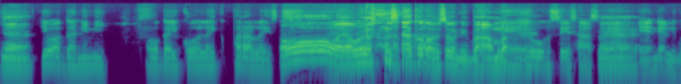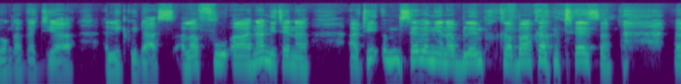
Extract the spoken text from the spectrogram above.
Yeah. yo waga nini waga iko like paralyzed. Oh, ya wewe anakuwaga- sako kabisa unibamba. Sasa alibongaga juu ya alafu uh, nani tena? Ati mseveni ana blame kabaka mtesa.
